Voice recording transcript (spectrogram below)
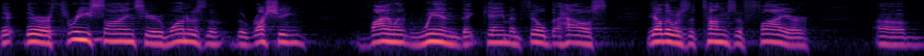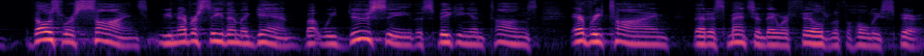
there, there are three signs here. One is the, the rushing, violent wind that came and filled the house, the other was the tongues of fire. Um, those were signs. We never see them again, but we do see the speaking in tongues every time that it's mentioned they were filled with the Holy Spirit.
